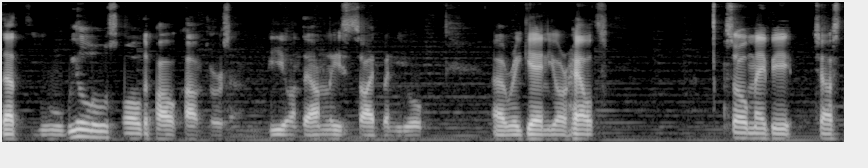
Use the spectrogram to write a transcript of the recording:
that you will lose all the power counters and be on the unleashed side when you uh, regain your health. So maybe just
